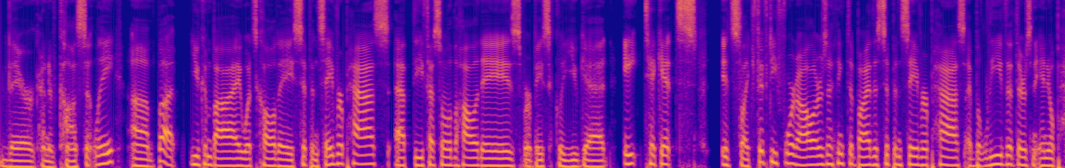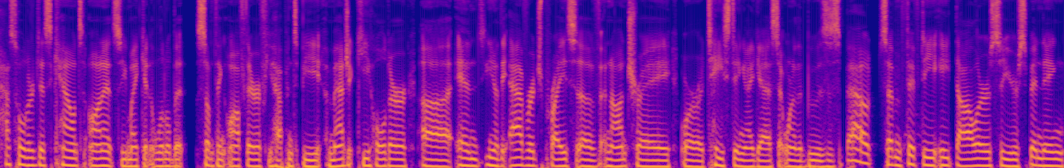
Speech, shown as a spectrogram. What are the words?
there kind of constantly. Uh, but you can buy what's called a sip and savor pass at the Festival of the Holidays, where basically you get eight tickets it's like $54, I think, to buy the Sip and savor pass. I believe that there's an annual pass holder discount on it. So you might get a little bit something off there if you happen to be a magic key holder. Uh, and, you know, the average price of an entree or a tasting, I guess, at one of the booths is about $750, $8. So you're spending,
